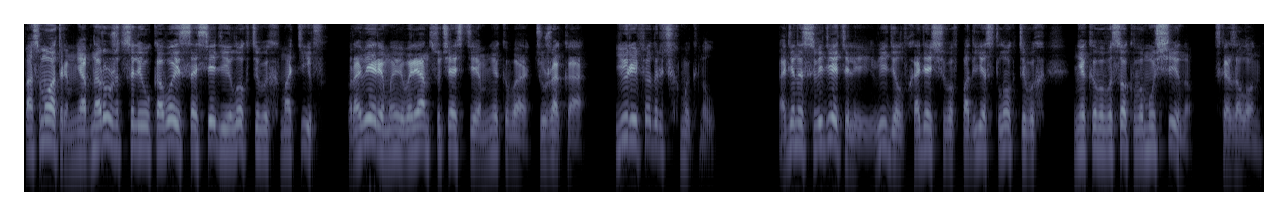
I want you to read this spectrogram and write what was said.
Посмотрим, не обнаружится ли у кого из соседей Локтевых мотив. Проверим и вариант с участием некого чужака. Юрий Федорович хмыкнул. Один из свидетелей видел входящего в подъезд Локтевых некого высокого мужчину, сказал он.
